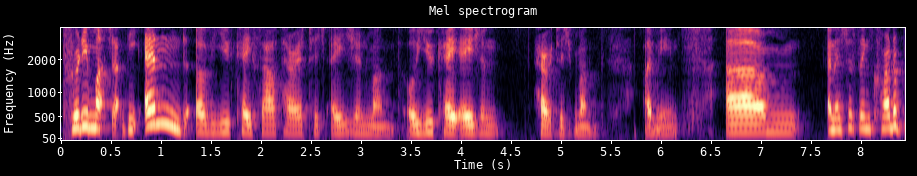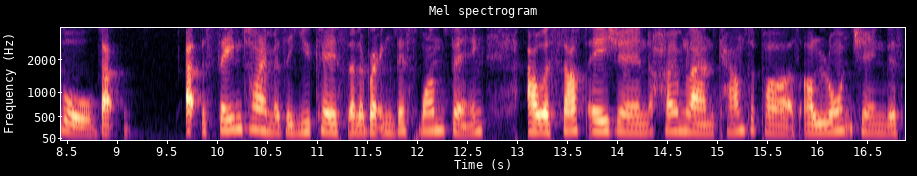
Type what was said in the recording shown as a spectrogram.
pretty much at the end of UK South Heritage Asian Month, or UK Asian Heritage Month, I mean. Um, and it's just incredible that at the same time as the UK is celebrating this one thing, our South Asian homeland counterparts are launching this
